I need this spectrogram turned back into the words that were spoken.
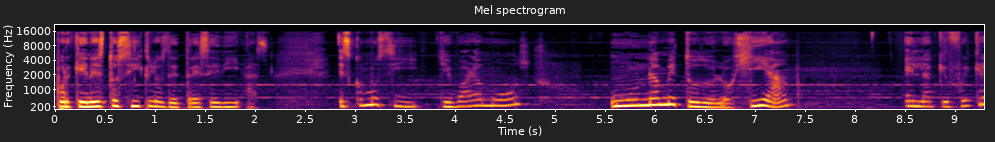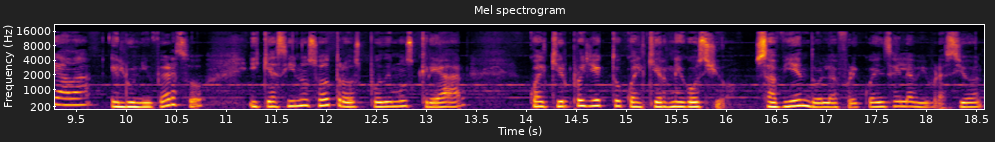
Porque en estos ciclos de 13 días es como si lleváramos una metodología en la que fue creada el universo y que así nosotros podemos crear cualquier proyecto, cualquier negocio, sabiendo la frecuencia y la vibración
